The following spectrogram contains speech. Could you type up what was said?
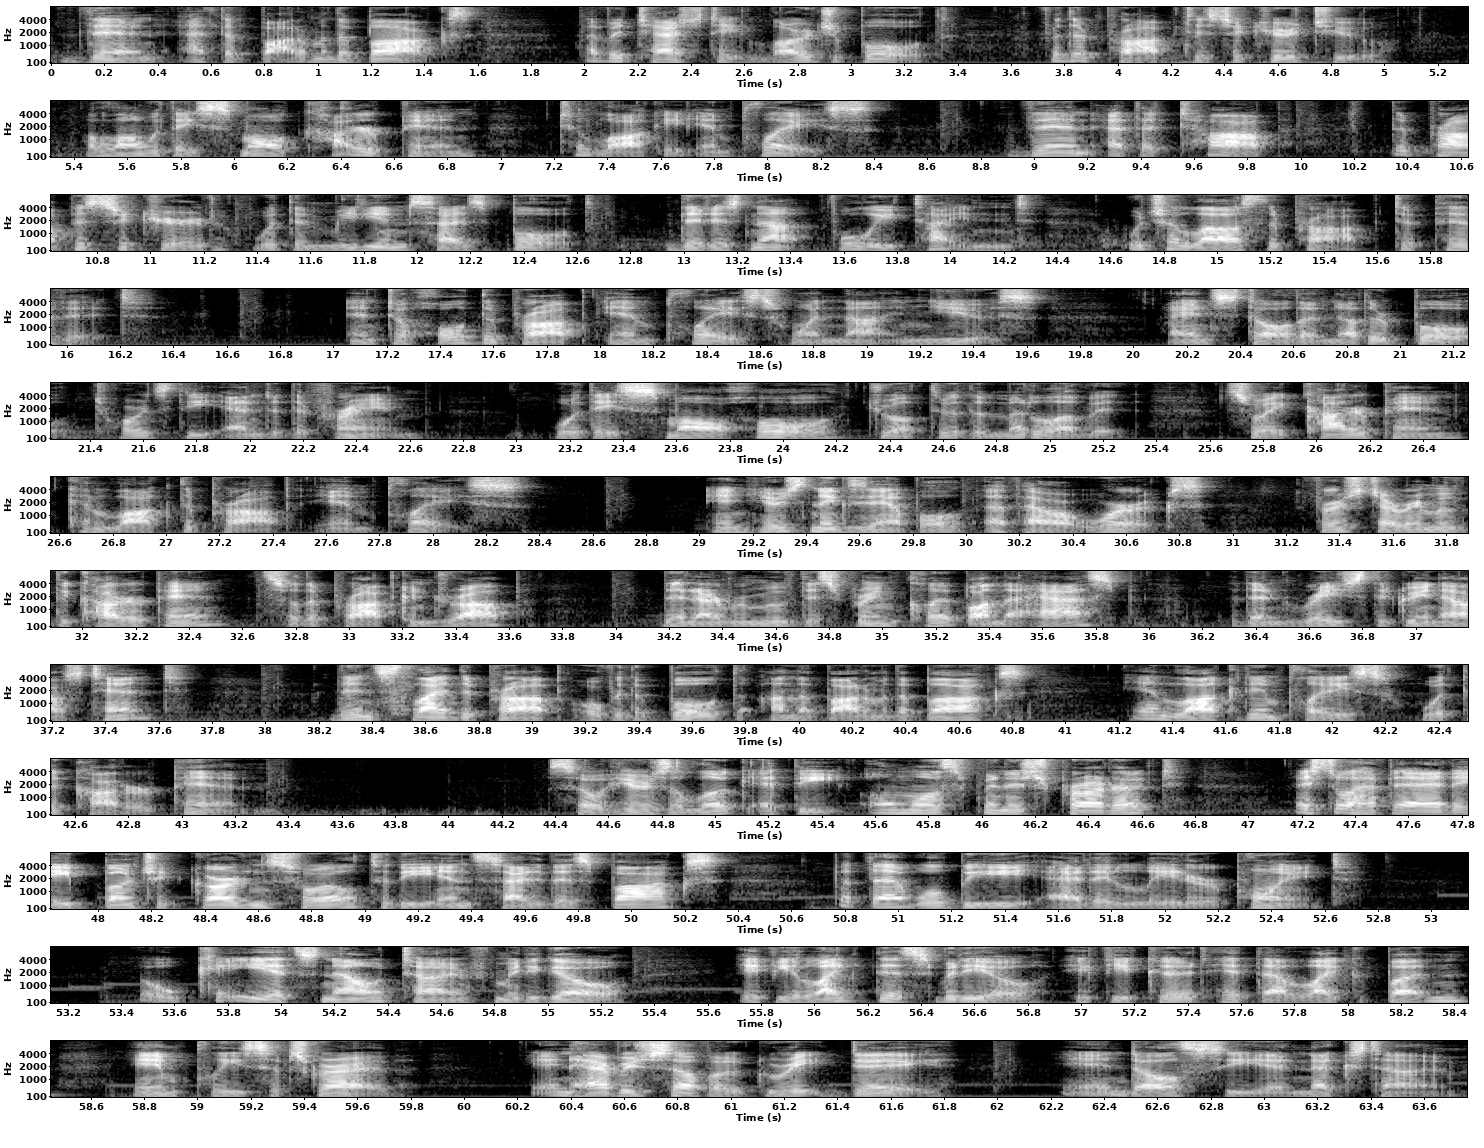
Then at the bottom of the box I've attached a large bolt for the prop to secure to along with a small cotter pin to lock it in place. Then at the top, the prop is secured with a medium-sized bolt that is not fully tightened, which allows the prop to pivot. And to hold the prop in place when not in use, I installed another bolt towards the end of the frame, with a small hole drilled through the middle of it so a cotter pin can lock the prop in place. And here's an example of how it works. First I remove the cotter pin so the prop can drop, then I remove the spring clip on the hasp, then raise the greenhouse tent, then slide the prop over the bolt on the bottom of the box and lock it in place with the cotter pin. So here's a look at the almost finished product. I still have to add a bunch of garden soil to the inside of this box, but that will be at a later point. Okay, it's now time for me to go. If you liked this video, if you could hit that like button and please subscribe. And have yourself a great day, and I'll see you next time.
